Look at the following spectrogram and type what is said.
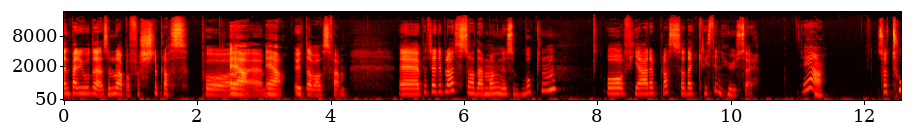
en periode så lå jeg på førsteplass på Ja, eh, ja. ut av oss fem. Eh, på tredjeplass så hadde jeg Magnus Bukten. Og fjerdeplass så hadde jeg Kristin Husøy. ja. Så to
